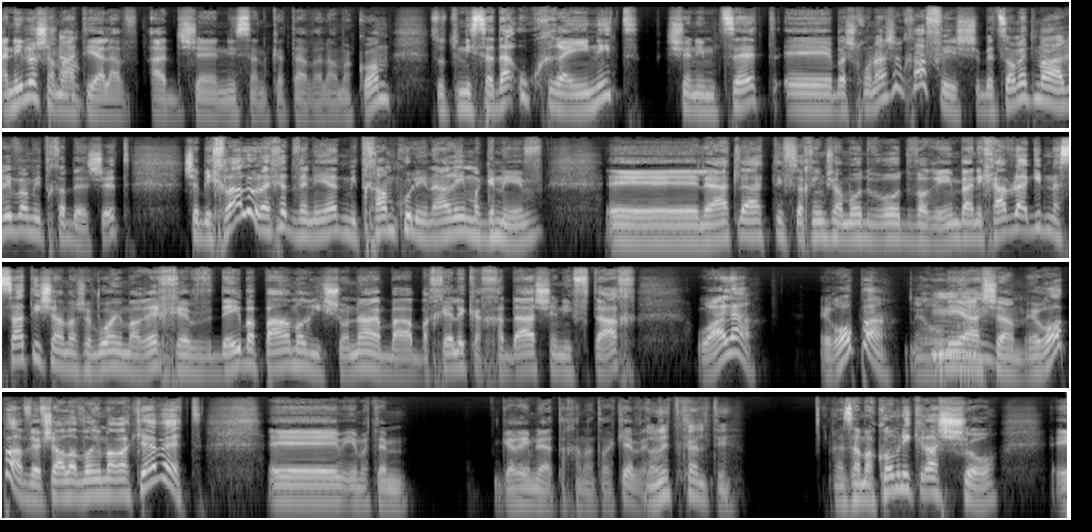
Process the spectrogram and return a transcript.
אני לא שמעתי עליו עד שניסן כתב על המקום. זאת מסעדה אוקראינית שנמצאת אה, בשכונה של חפיש, בצומת מעריב המתחדשת, שבכלל הולכת ונהיית מתחם קולינרי מגניב. אה, לאט לאט נפתחים שם עוד ועוד דברים, ואני חייב להגיד, נסעתי שם השבוע עם הרכב, די בפעם הראשונה, בחלק החדש שנפתח. וואלה, אירופה. אירופה. נהיה שם. אירופה, ואפשר לבוא עם הרכבת. אה, אם אתם גרים ליד תחנת רכבת. לא נתקלתי. אז המקום נקרא שו, אה,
